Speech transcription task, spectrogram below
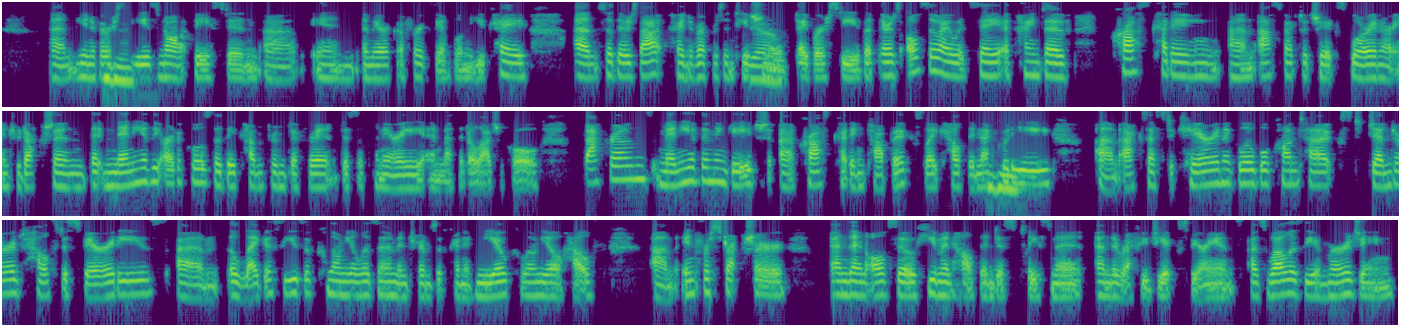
um, mm-hmm. universities mm-hmm. not based in uh, in America, for example, in the UK. Um, so there's that kind of representation yeah. of diversity, but there's also, I would say, a kind of cross-cutting um, aspect which we explore in our introduction that many of the articles that they come from different disciplinary and methodological backgrounds many of them engage uh, cross-cutting topics like health mm-hmm. inequity mm-hmm um, access to care in a global context, gendered health disparities, um, the legacies of colonialism in terms of kind of neo colonial health um, infrastructure, and then also human health and displacement and the refugee experience, as well as the emerging.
